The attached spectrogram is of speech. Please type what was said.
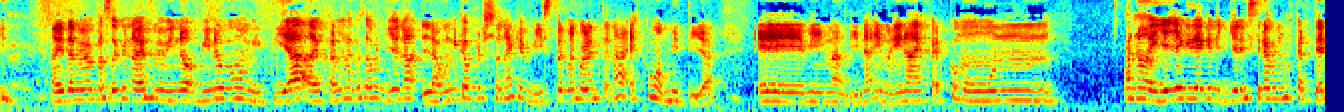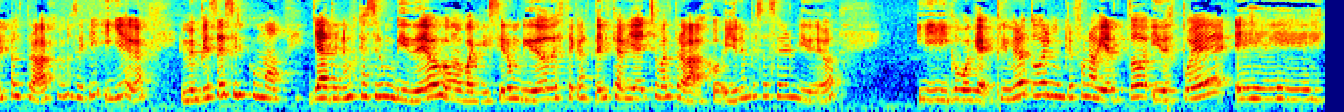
Y a mí también me pasó que una vez me vino, vino como mi tía a dejarme una cosa porque yo la, la única persona que he visto en la cuarentena es como mi tía, eh, mi madrina, y me vino a dejar como un Ah, no, ella ya quería que yo le hiciera como un cartel para el trabajo, no sé qué, y llega y me empieza a decir como, ya, tenemos que hacer un video, como para que hiciera un video de este cartel que había hecho para el trabajo. Y yo le empecé a hacer el video y como que primero tuve el micrófono abierto y después, eh,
